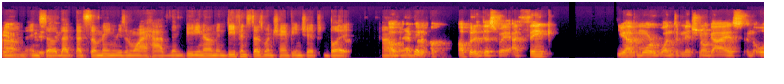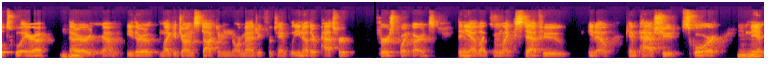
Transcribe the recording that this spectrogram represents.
Yeah, um, and so that that's the main reason why I have them beating them. And defense does win championships, but um, I'll, I'll, put it, I'll, I'll put it this way: I think you have more one-dimensional guys in the old school era mm-hmm. that are you know either like a John Stockton or Magic, for example. You know, they're pass for first point guards. Then you have like someone like Steph who you know can pass, shoot, score. Mm-hmm. You know,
